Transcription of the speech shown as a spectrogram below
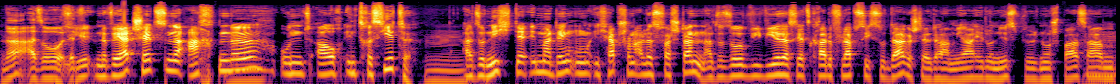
ne, also. Eine wertschätzende, achtende mhm. und auch interessierte. Mhm. Also nicht der immer denken, ich habe schon alles verstanden. Also so wie wir das jetzt gerade flapsig so dargestellt haben, ja, Hedonist will nur Spaß haben.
